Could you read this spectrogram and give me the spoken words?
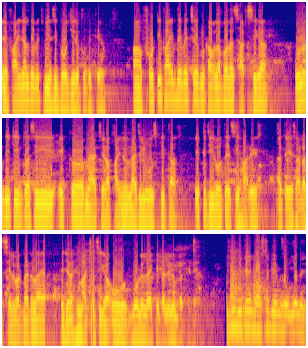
ਤੇ ਫਾਈਨਲ ਦੇ ਵਿੱਚ ਵੀ ਅਸੀਂ 2-0 ਤੇ ਜਿੱਤੇ ਹਾਂ। ਅਹ 45 ਦੇ ਵਿੱਚ ਮੁਕਾਬਲਾ ਬਹੁਤ ਸਖਤ ਸੀਗਾ। ਉਹਨਾਂ ਦੀ ਟੀਮ ਤੋਂ ਅਸੀਂ ਇੱਕ ਮੈਚ ਜਿਹੜਾ ਫਾਈਨਲ ਮੈਚ ਲੂਜ਼ ਕੀਤਾ। 1-0 ਤੇ ਅਸੀਂ ਹਾਰੇ ਅਤੇ ਸਾਡਾ ਸਿਲਵਰ ਮੈਡਲ ਆਇਆ ਤੇ ਜਿਹੜਾ ਹਿਮਾਚਲ ਸੀਗਾ, ਉਹ ਗੋਲਡ ਲੈ ਕੇ ਪਹਿਲੇ ਨੰਬਰ ਤੇ ਰਿਹਾ ਦਿੱਲੀ ਵਿਖੇ ਮਾਸਟਰ ਗੇਮਸ ਹੋਈਆਂ ਨੇ,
